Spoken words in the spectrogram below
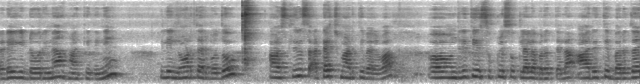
ರೆಡಿ ಡೋರಿನ ಹಾಕಿದ್ದೀನಿ. ಇಲ್ಲಿ ನೋಡ್ತಾ ಇರ್ಬೋದು, ಆ ಸ್ಲೀವ್ಸ್ ಅಟ್ಯಾಚ್ ಮಾಡ್ತೀವಲ್ವಾ ಒಂದು ರೀತಿ ಸುಕ್ಲು ಸುಕ್ಲೆಲ್ಲ ಬರುತ್ತಲ್ಲ, ಆ ರೀತಿ ಬರದೇ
